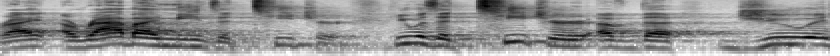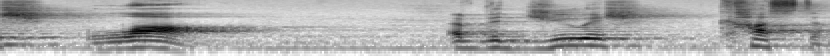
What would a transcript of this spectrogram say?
right? A rabbi means a teacher. He was a teacher of the Jewish law, of the Jewish custom.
